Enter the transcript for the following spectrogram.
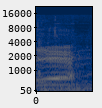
Yeah.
